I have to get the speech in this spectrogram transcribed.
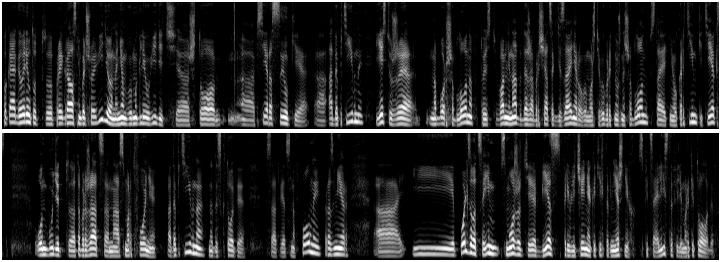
пока я говорил, тут проигралось небольшое видео, на нем вы могли увидеть, э, что все рассылки адаптивны, есть уже набор шаблонов, то есть вам не надо даже обращаться к дизайнеру, вы можете выбрать нужный шаблон, вставить в него картинки, текст, он будет отображаться на смартфоне адаптивно, на десктопе соответственно, в полный размер. А, и пользоваться им сможете без привлечения каких-то внешних специалистов или маркетологов.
